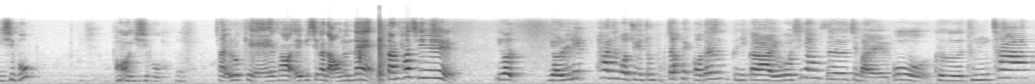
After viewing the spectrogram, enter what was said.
25? 25. 어 25. 자 이렇게 해서 ABC가 나오는데 일단 사실 이거 연립하는 것 중에 좀 복잡했거든. 그러니까 이거 신경 쓰지 말고 그 등차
